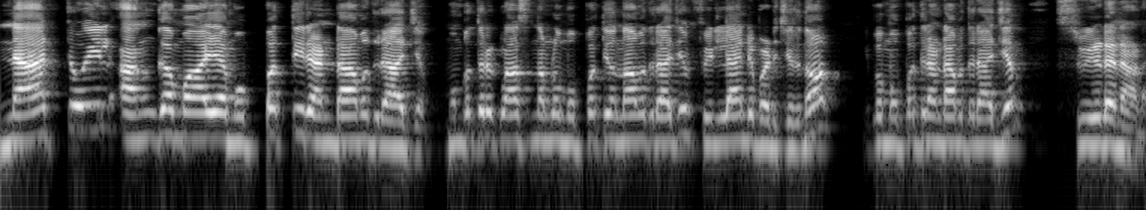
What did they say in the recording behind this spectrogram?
നാറ്റോയിൽ അംഗമായ മുപ്പത്തിരണ്ടാമത് രാജ്യം. മുമ്പത്തെ ക്ലാസ് നമ്മൾ മുപ്പത്തി ഒന്നാമത് രാജ്യം ഫിൻലാൻഡ് പഠിച്ചിരുന്നു. ഇപ്പൊ മുപ്പത്തിരണ്ടാമത് രാജ്യം സ്വീഡൻ ആണ്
